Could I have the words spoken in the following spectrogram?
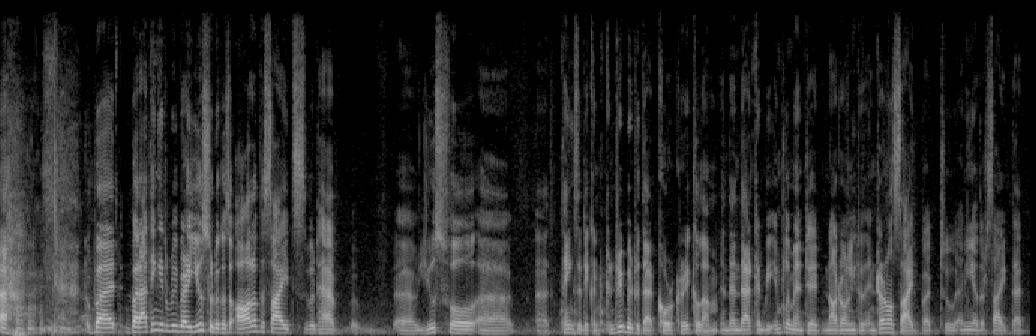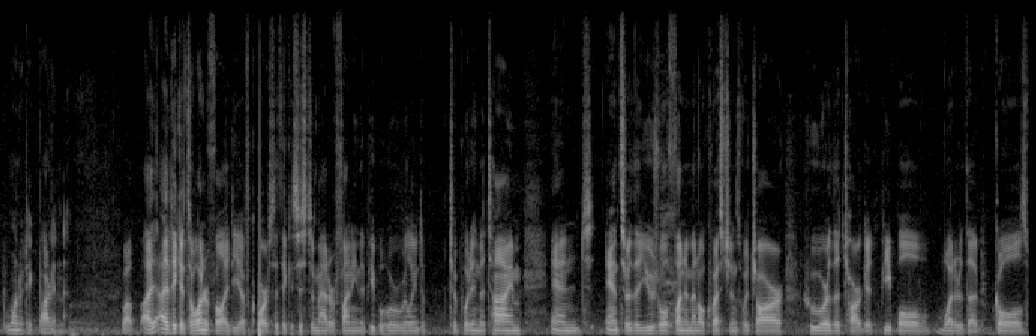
uh, but, but I think it would be very useful because all of the sites would have uh, useful uh, uh, things that they can contribute to that core curriculum, and then that can be implemented not only to the internal side, but to any other side that want to take part in that. Well, I, I think it's a wonderful idea, of course. I think it's just a matter of finding the people who are willing to, to put in the time and answer the usual fundamental questions, which are, who are the target people? What are the goals?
